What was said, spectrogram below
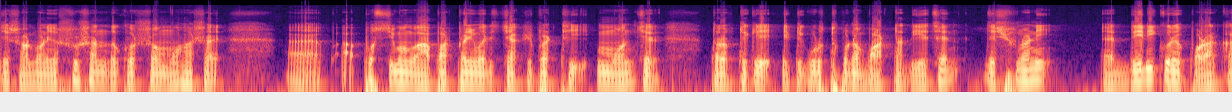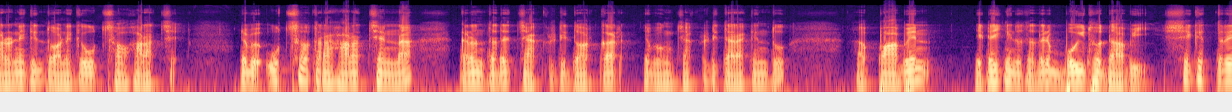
যে সম্মানীয় সুশান্ত ঘোষ মহাশয় পশ্চিমবঙ্গ আপার প্রাইমারি চাকরি প্রার্থী মঞ্চের তরফ থেকে একটি গুরুত্বপূর্ণ বার্তা দিয়েছেন যে শুনানি দেরি করে পড়ার কারণে কিন্তু অনেকে উৎসাহ হারাচ্ছে। তবে উৎসাহ তারা হারাচ্ছেন না, কারণ তাদের চাকরিটি দরকার এবং চাকরিটি তারা কিন্তু পাবেন, এটাই কিন্তু তাদের বৈধ দাবি। সেক্ষেত্রে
